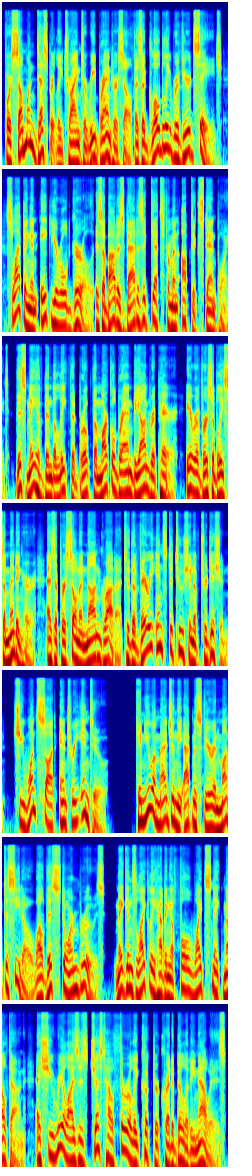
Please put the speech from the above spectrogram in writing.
For someone desperately trying to rebrand herself as a globally revered sage, slapping an eight-year-old girl is about as bad as it gets from an optics standpoint. This may have been the leak that broke the Markle brand beyond repair irreversibly cementing her as a persona non grata to the very institution of tradition she once sought entry into. Can you imagine the atmosphere in Montecito while this storm brews? Meghan's likely having a full white snake meltdown as she realizes just how thoroughly cooked her credibility now is.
